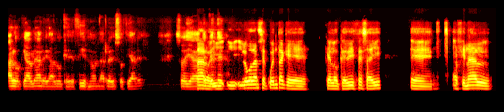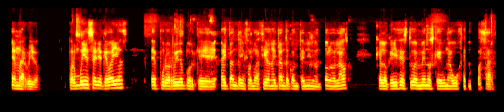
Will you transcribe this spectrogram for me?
algo que hablar y algo que decir, ¿no? En las redes sociales claro, y, luego darse cuenta que, lo que dices ahí eh, al final es más ruido. Por muy en serio que vayas, es puro ruido porque hay tanta información, hay tanto contenido en todos los lados, que lo que dices tú es menos que una aguja en un pajar.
